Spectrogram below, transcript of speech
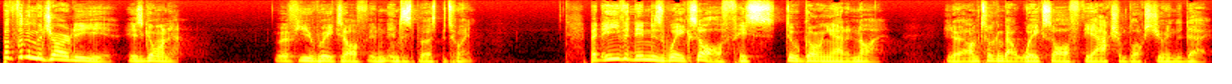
But for the majority of the year, he's gone out with a few weeks off in, interspersed between. But even in his weeks off, he's still going out at night. You know, I'm talking about weeks off the action blocks during the day.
